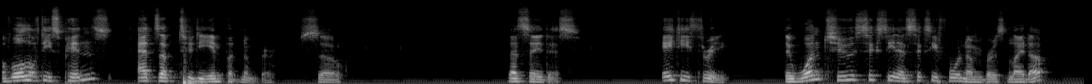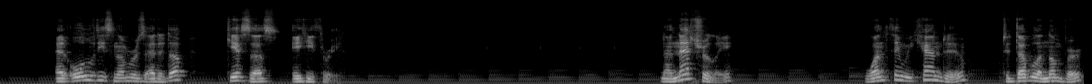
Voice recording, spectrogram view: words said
of all of these pins adds up to the input number. So, let's say this. 83. The 1, 2, 16, and 64 numbers light up, and all of these numbers added up gives us 83. Now naturally, one thing we can do to double a number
